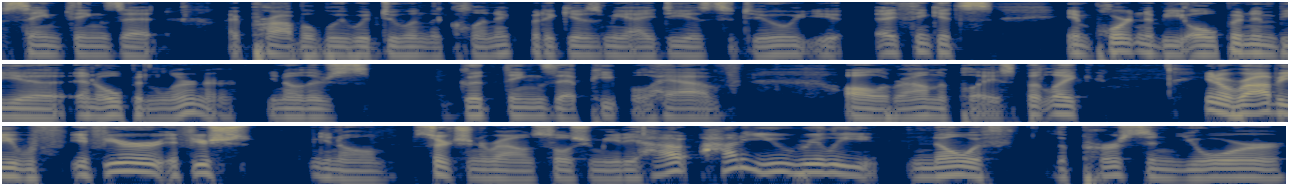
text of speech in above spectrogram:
same things that I probably would do in the clinic, but it gives me ideas to do. I think it's important to be open and be a, an open learner. You know, there's good things that people have all around the place, but like, you know, Robbie, if, if you're if you're you know searching around social media, how how do you really know if the person you're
